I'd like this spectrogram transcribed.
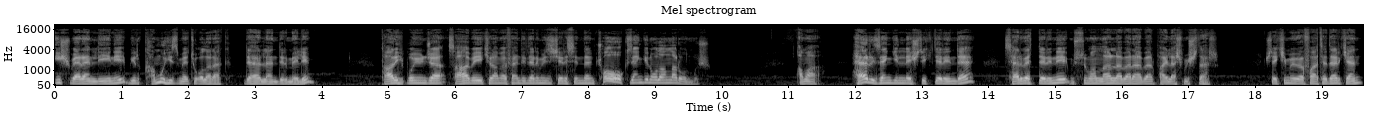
işverenliğini bir kamu hizmeti olarak değerlendirmeli. Tarih boyunca sahabe-i kiram efendilerimiz içerisinden çok zengin olanlar olmuş. Ama her zenginleştiklerinde servetlerini Müslümanlarla beraber paylaşmışlar. İşte kimi vefat ederken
